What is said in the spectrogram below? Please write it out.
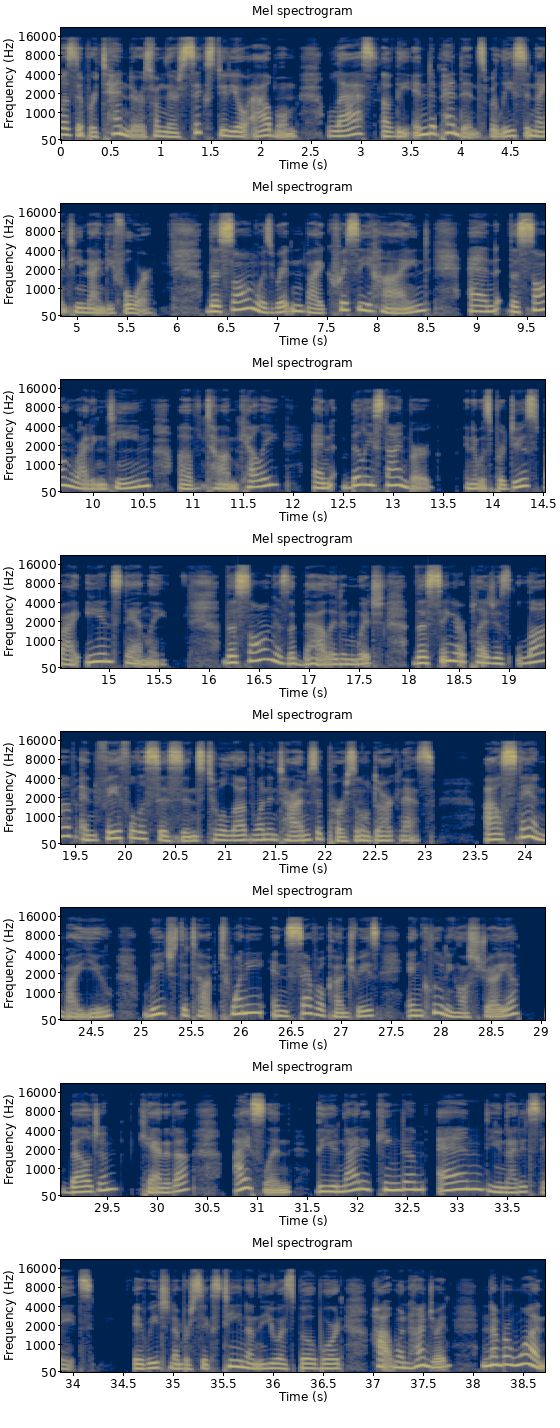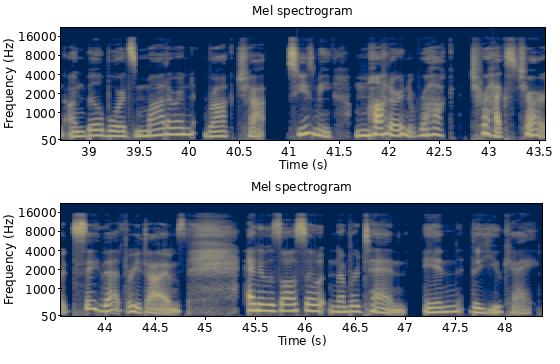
was the Pretenders from their sixth studio album, Last of the Independents, released in 1994. The song was written by Chrissie Hynde and the songwriting team of Tom Kelly and Billy Steinberg, and it was produced by Ian Stanley. The song is a ballad in which the singer pledges love and faithful assistance to a loved one in times of personal darkness. I'll Stand By You reached the top 20 in several countries, including Australia, Belgium, Canada, Iceland, the United Kingdom, and the United States. It reached number 16 on the US Billboard Hot 100 and number 1 on Billboard's Modern Rock Chart. Excuse me, Modern Rock Tracks chart. Say that three times. And it was also number 10 in the UK.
